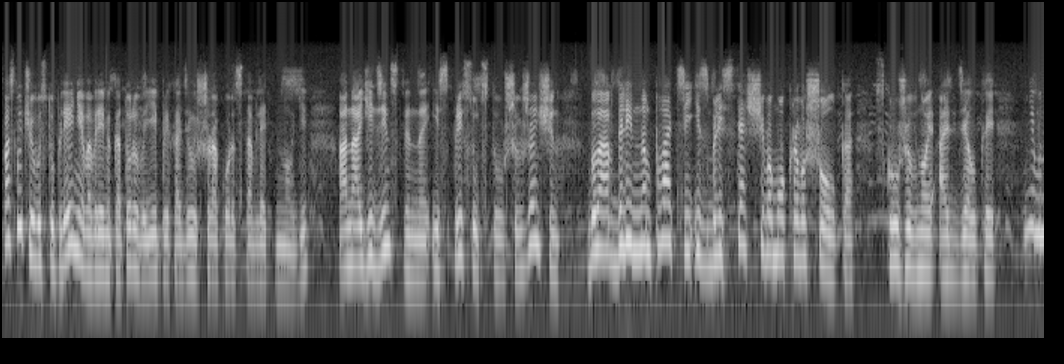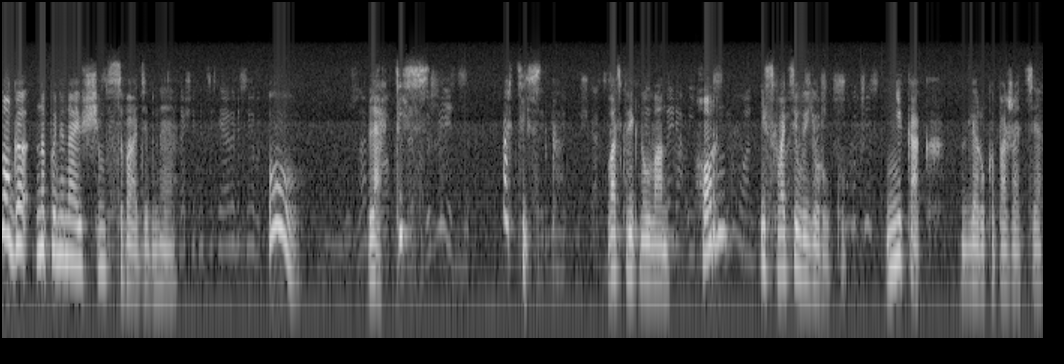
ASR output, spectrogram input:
По случаю выступления, во время которого ей приходилось широко расставлять ноги, она, единственная из присутствовавших женщин, была в длинном платье из блестящего мокрого шелка с кружевной отделкой, немного напоминающим свадебное. «О, l'артист! Артистка!» — воскликнул Ван Хорн и схватил ее руку. Не как для рукопожатия,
